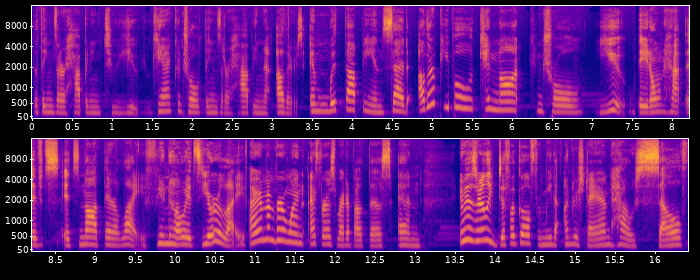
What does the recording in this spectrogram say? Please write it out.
the things that are happening to you. You can't control things that are happening to others. And with that being said, other people cannot control you. They don't have it's it's not their life. You know, it's your life. I remember when I first read about this and it was really difficult for me to understand how self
